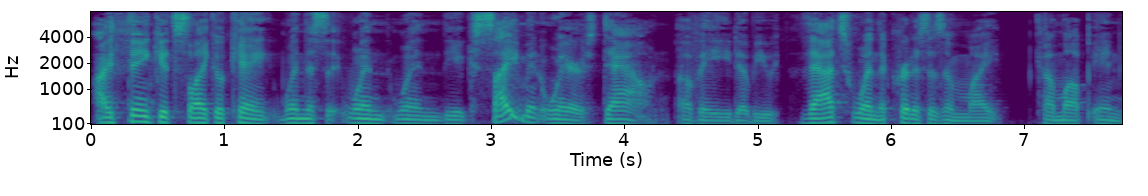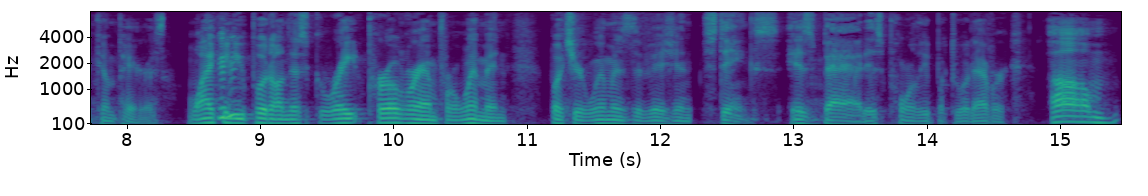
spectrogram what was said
I think it's like okay, when this when when the excitement wears down of AEW, that's when the criticism might come up in comparison. Why can you put on this great program for women, but your women's division stinks, is bad, is poorly booked, whatever? Um,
